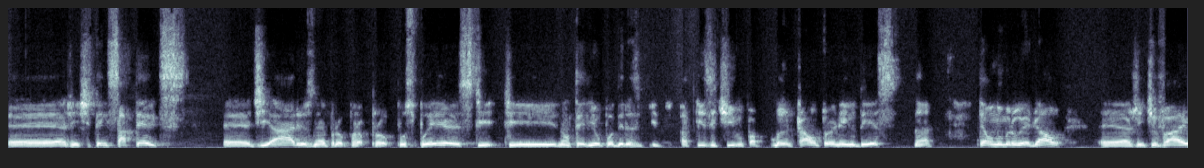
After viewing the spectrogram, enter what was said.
É, a gente tem satélites é, diários né, para os players que, que não teriam o poder aquisitivo para bancar um torneio desse. Né? Até um número legal, é, a gente vai.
